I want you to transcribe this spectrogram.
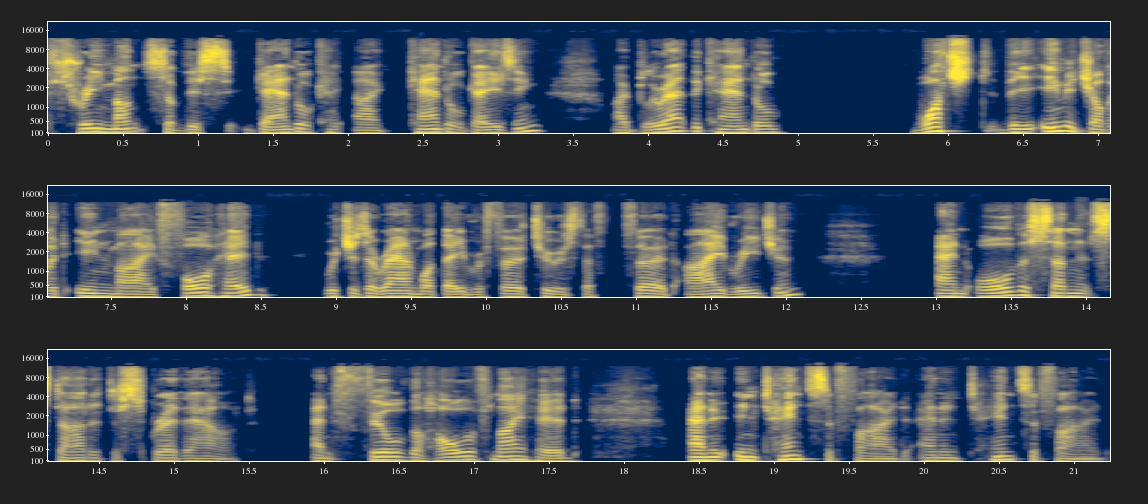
three months of this candle, uh, candle gazing i blew out the candle watched the image of it in my forehead, which is around what they refer to as the third eye region. And all of a sudden, it started to spread out and filled the whole of my head. And it intensified and intensified.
